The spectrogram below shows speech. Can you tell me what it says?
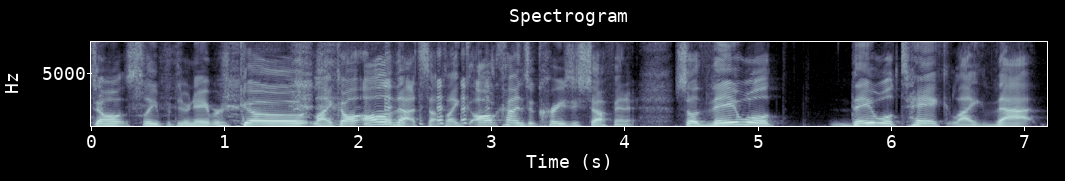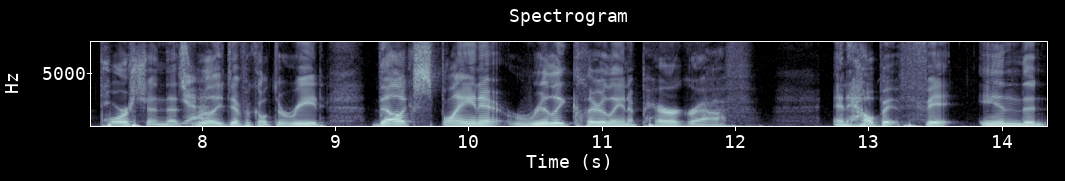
don't sleep with your neighbor's goat like all, all of that stuff like all kinds of crazy stuff in it so they will they will take like that portion that's Yeah. really difficult to read they'll explain it really clearly in a paragraph and help it fit in the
